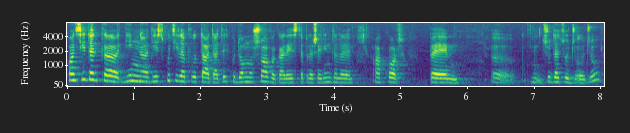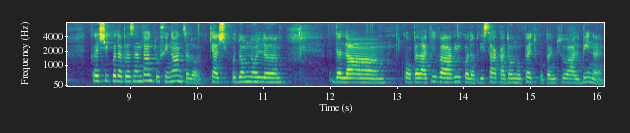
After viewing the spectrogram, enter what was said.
Consider că din discuțiile purtate, atât cu domnul Șoavă, care este președintele ACOR pe uh, județul Giurgiu, cât și cu reprezentantul finanțelor, chiar și cu domnul uh, de la Cooperativa Agricolă Prisaca, domnul Petru, pentru albine,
